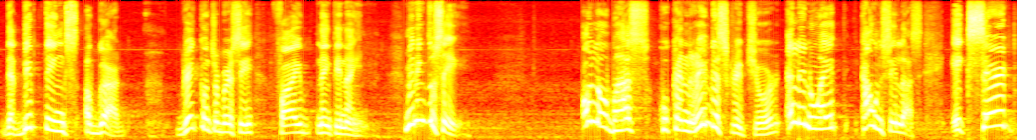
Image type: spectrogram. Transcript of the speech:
the deep things of God. Great Controversy 599. Meaning to say, all of us who can read the scripture, Ellen White counsel us, exert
